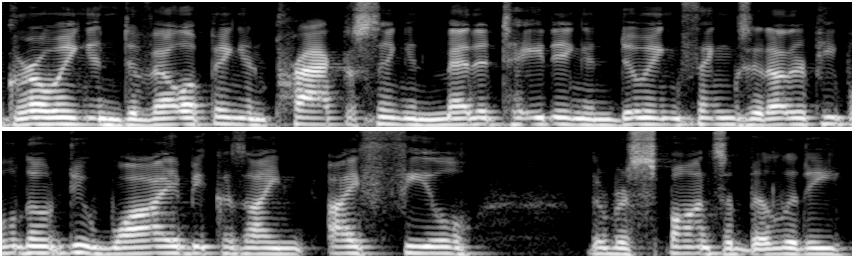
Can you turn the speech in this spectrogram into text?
growing and developing and practicing and meditating and doing things that other people don't do. Why? Because I, I feel the responsibility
